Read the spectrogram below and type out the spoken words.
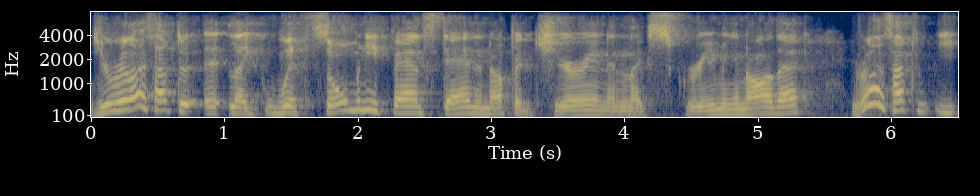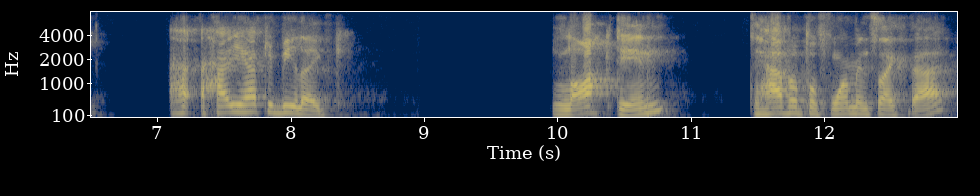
You realize have to like with so many fans standing up and cheering and like screaming and all that. You realize have to you, how you have to be like locked in to have a performance like that.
